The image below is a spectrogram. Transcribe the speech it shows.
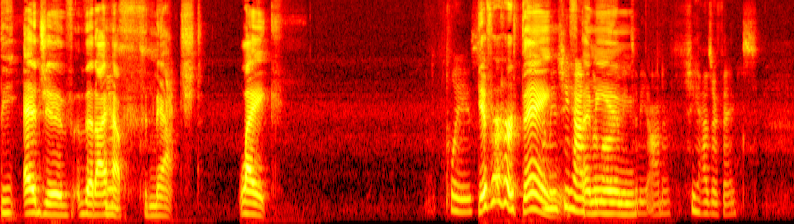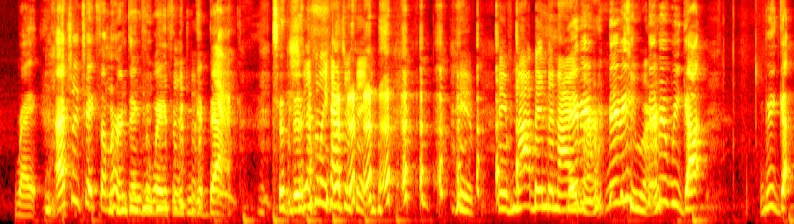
the edges that I have snatched. Like, Please. give her her thing. I mean, she has. I them already, mean, to be honest, she has her things. Right. Actually, take some of her things away so we can get back to She this. definitely has her things. they, have, not been denied maybe her maybe to her. maybe we got we got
